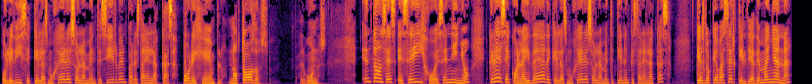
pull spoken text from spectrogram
o le dice que las mujeres solamente sirven para estar en la casa, por ejemplo, no todos, algunos. Entonces, ese hijo, ese niño, crece con la idea de que las mujeres solamente tienen que estar en la casa. ¿Qué es lo que va a hacer? Que el día de mañana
